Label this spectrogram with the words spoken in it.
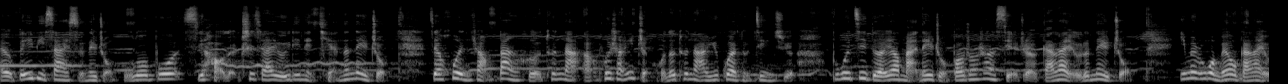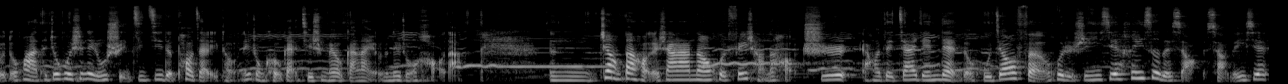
还有 baby size 的那种胡萝卜，洗好了，吃起来有一点点甜的那种，再混上半盒吞拿啊，混上一整盒的吞拿鱼罐头进去。不过记得要买那种包装上写着橄榄油的那种，因为如果没有橄榄油的话，它就会是那种水唧唧的泡在里头，那种口感其实没有橄榄油的那种好的。嗯，这样拌好的沙拉呢，会非常的好吃。然后再加一点点的胡椒粉，或者是一些黑色的小小的一些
